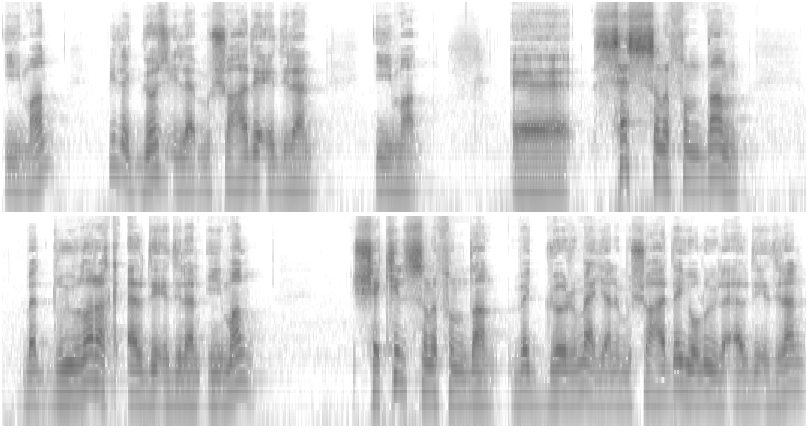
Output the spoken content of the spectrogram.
iman, bir de göz ile müşahede edilen iman. Ee, ses sınıfından ve duyularak elde edilen iman, şekil sınıfından ve görme yani müşahede yoluyla elde edilen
